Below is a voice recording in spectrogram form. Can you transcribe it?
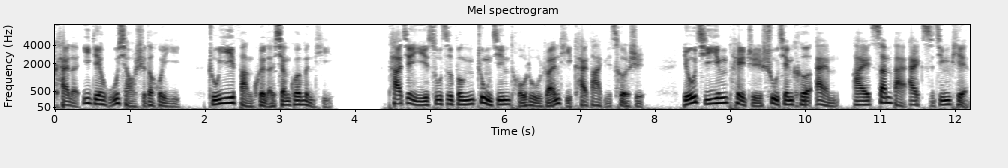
开了一点五小时的会议，逐一反馈了相关问题。他建议苏姿峰重金投入软体开发与测试，尤其应配置数千颗 MI 三百 X 晶片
